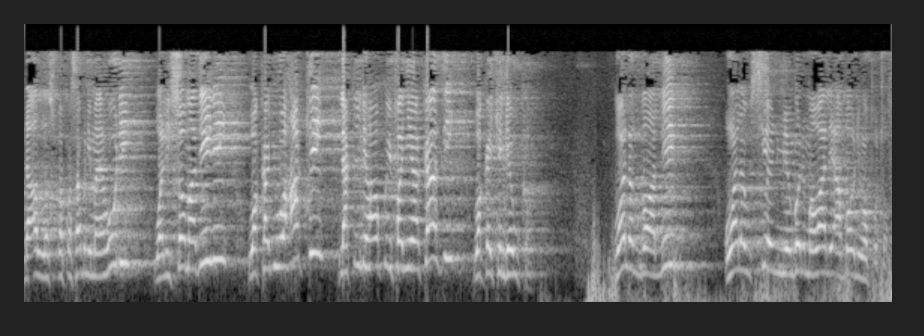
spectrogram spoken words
na Allah subhanahu kwa sababu ni mayahudi walisoma dini wakajua haki lakini hawakuifanyia kazi wakaikengeuka. Wala dhalin wala usiwe ni miongoni mwa wale ambao ni wapotofu.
